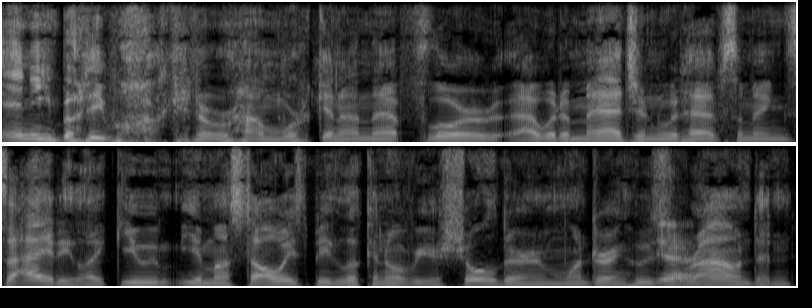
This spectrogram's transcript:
anybody walking around working on that floor, I would imagine would have some anxiety. Like you, you must always be looking over your shoulder and wondering who's yeah. around and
